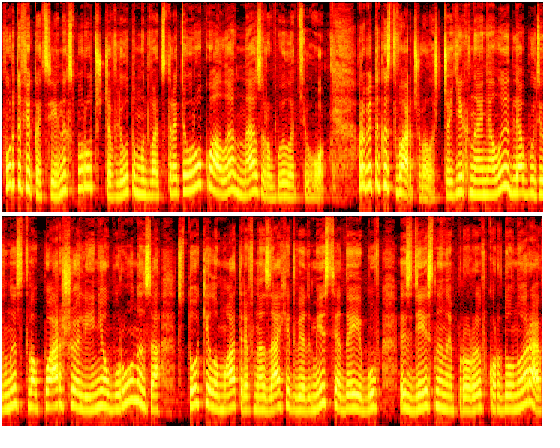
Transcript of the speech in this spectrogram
фортифікаційних споруд ще в лютому 23-го року, але не зробила цього. Робітники стверджували, що їх найняли для будівництва першої лінії оборони за 100 кілометрів на захід від місця, де і був здійснений прорив кордону РФ.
